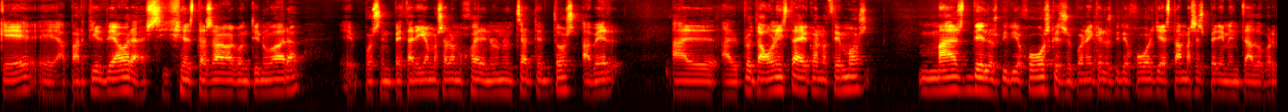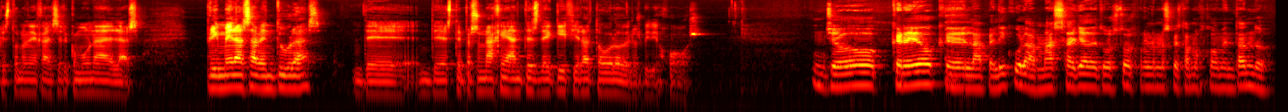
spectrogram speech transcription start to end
que eh, a partir de ahora, si esta saga continuara, eh, pues empezaríamos a lo mejor en un Uncharted 2 a ver al, al protagonista que conocemos más de los videojuegos, que se supone que los videojuegos ya está más experimentado, porque esto no deja de ser como una de las primeras aventuras de, de este personaje antes de que hiciera todo lo de los videojuegos. Yo creo que la película, más allá de todos estos problemas que estamos comentando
